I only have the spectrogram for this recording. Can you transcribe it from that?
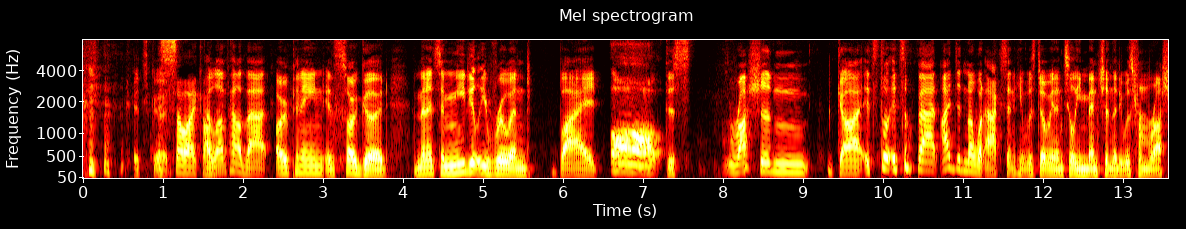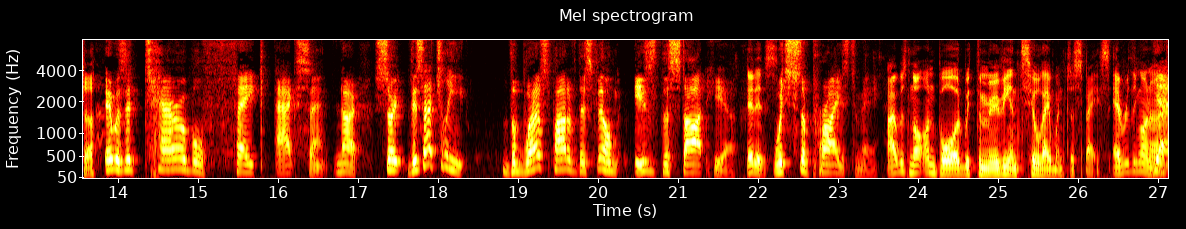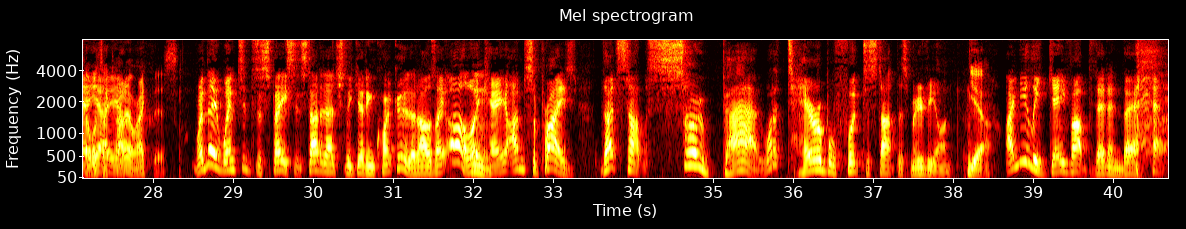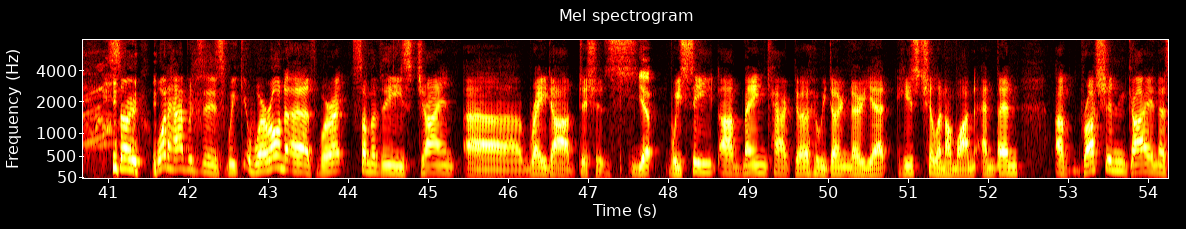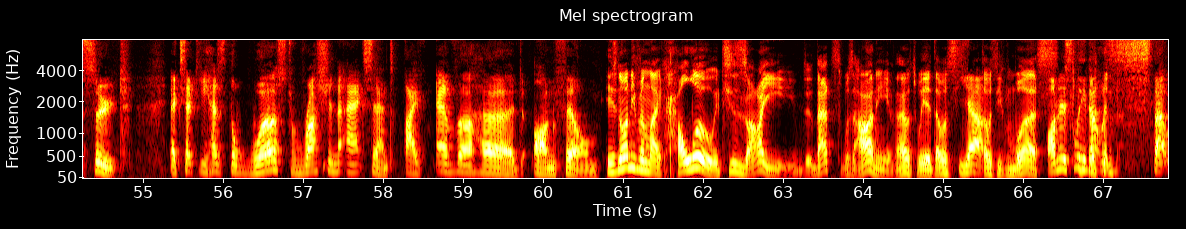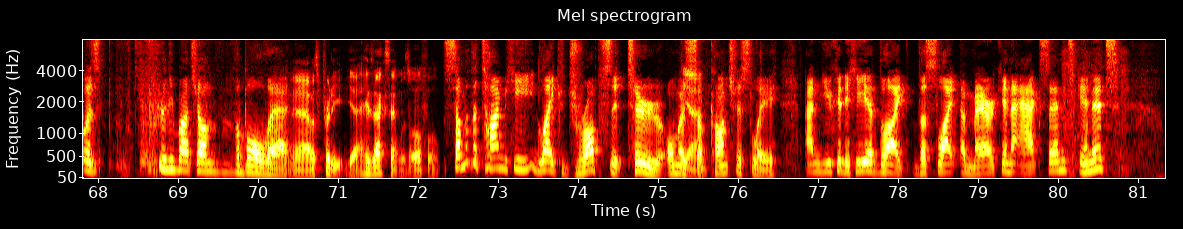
It's good. so iconic. I love how that opening is so good, and then it's immediately ruined by Oh, this Russian guy. It's the it's a bad. I didn't know what accent he was doing until he mentioned that he was from Russia. It was a terrible fake accent. No. So this actually the worst part of this film is the start here. It is. Which surprised me. I was not on board with the movie until they went to space. Everything on Earth, Yeah, I was yeah, like, yeah. I don't like this. When they went into space, it started actually getting quite good, and I was like, "Oh, Hmm. okay, I'm surprised." That start was so bad. What a terrible foot to start this movie on. Yeah. I nearly gave up then and there. so what happens is we we're on Earth. We're at some of these giant uh, radar dishes. Yep. We see our main character, who we don't know yet. He's chilling on one, and then a Russian guy in a suit. Except he has the worst Russian accent I've ever heard on film. He's not even like, "Hello, it is I." That was Arnie. That was weird. That was Yeah. That was even worse. Honestly, that was that was pretty much on the ball there. yeah, it was pretty. Yeah, his accent was awful. some of the time he like drops it too almost Yeah. subconsciously and you can hear like the slight american accent in it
